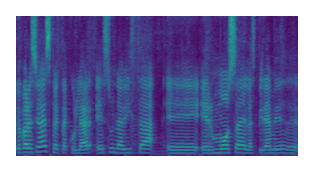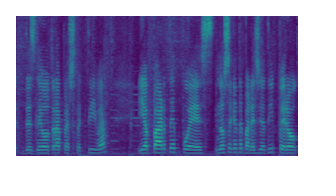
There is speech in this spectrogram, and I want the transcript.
Me pareció espectacular, es una vista eh, hermosa de las pirámides desde otra perspectiva. Y aparte, pues, no sé qué te pareció a ti, pero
